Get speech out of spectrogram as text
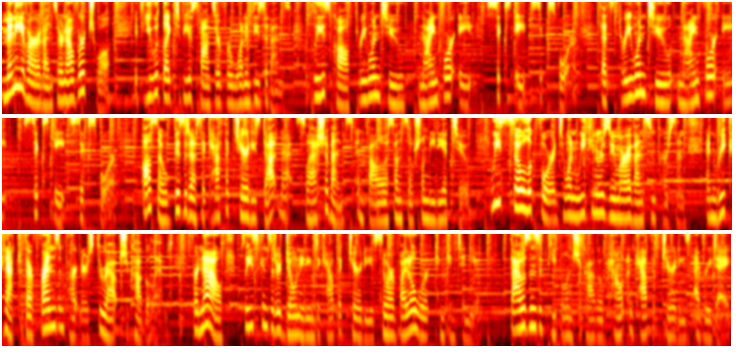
Many of our events are now virtual. If you would like to be a sponsor for one of these events, please call 312 948 6864. That's 312 948 6864. Also, visit us at catholiccharities.net slash events and follow us on social media too. We so look forward to when we can resume our events in person and reconnect with our friends and partners throughout Chicagoland. For now, please consider donating to Catholic Charities so our vital work can continue. Thousands of people in Chicago count on Catholic Charities every day.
